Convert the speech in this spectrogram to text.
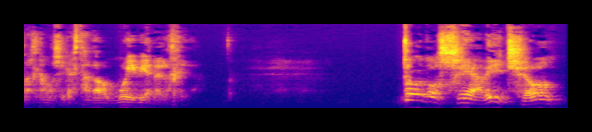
pues la música ha estado muy bien elegida. Todo se ha dicho,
